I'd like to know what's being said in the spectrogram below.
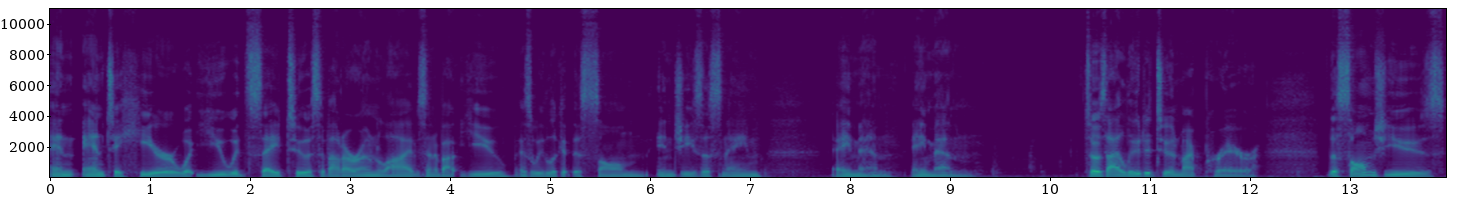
and and to hear what you would say to us about our own lives and about you as we look at this psalm in Jesus name. Amen. Amen. So as I alluded to in my prayer, the psalms use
